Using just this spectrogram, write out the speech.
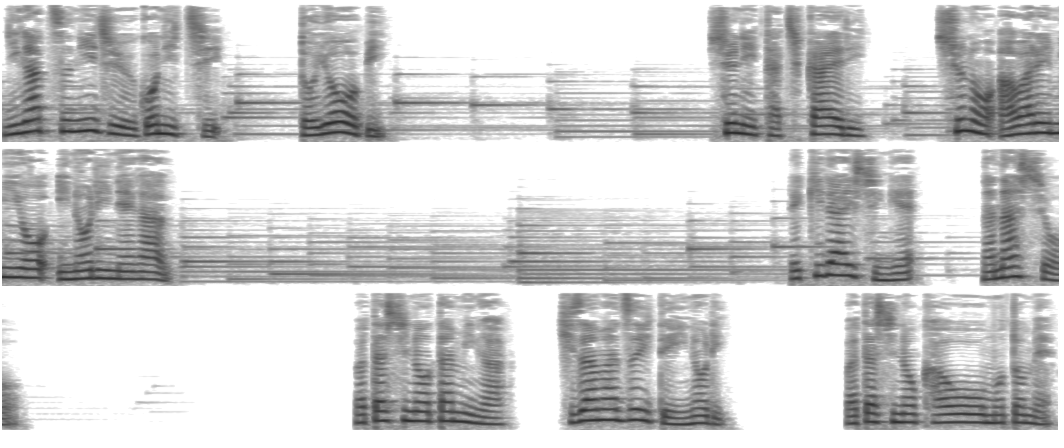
2月25日土曜日主に立ち返り、主の憐れみを祈り願う。歴代史下七章私の民がひざまずいて祈り、私の顔を求め、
